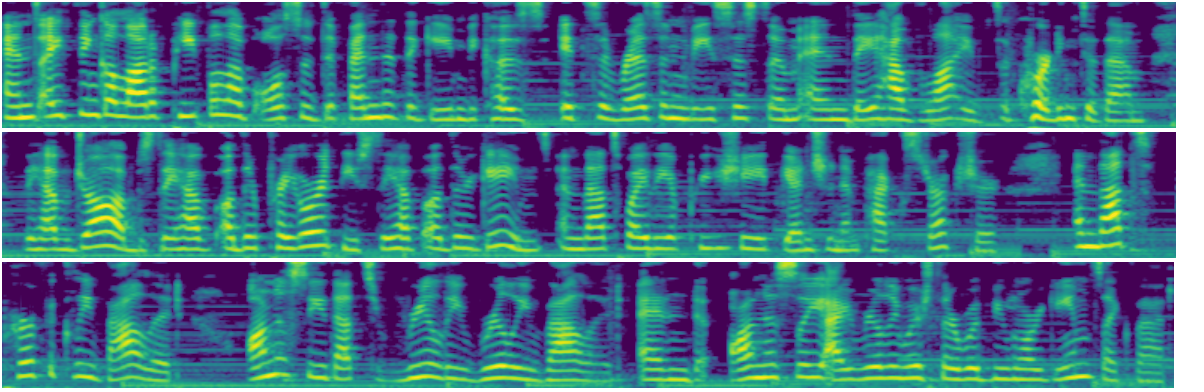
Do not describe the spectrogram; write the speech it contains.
And I think a lot of people have also defended the game because it's a resin-based system and they have lives, according to them. They have jobs, they have other priorities, they have other games, and that's why they appreciate Genshin Impact structure. And that's perfectly valid. Honestly, that's really, really valid. And honestly, I really wish there would be more games like that.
